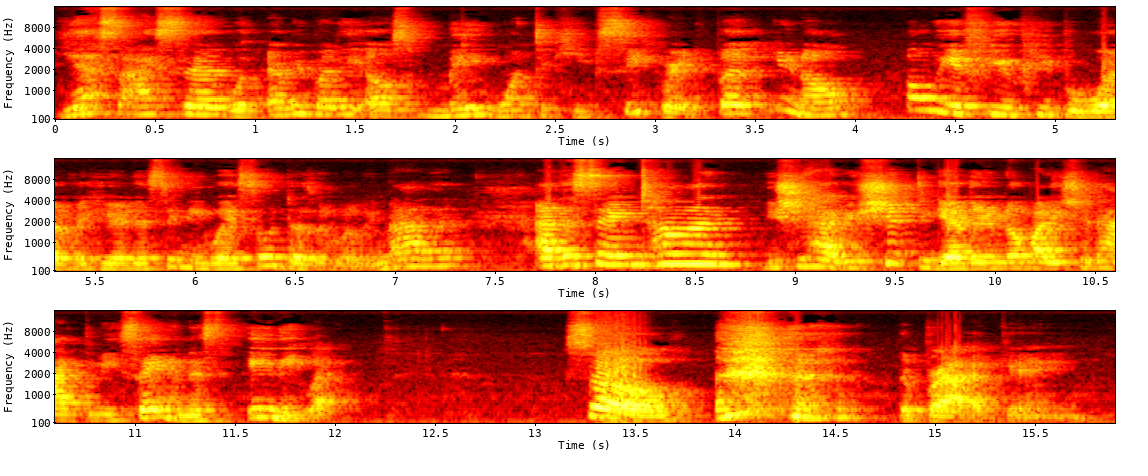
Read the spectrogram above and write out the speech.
Yes, I said what everybody else may want to keep secret, but you know, only a few people will ever hear this anyway, so it doesn't really matter. At the same time, you should have your shit together and nobody should have to be saying this anyway. So, the bribe game.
